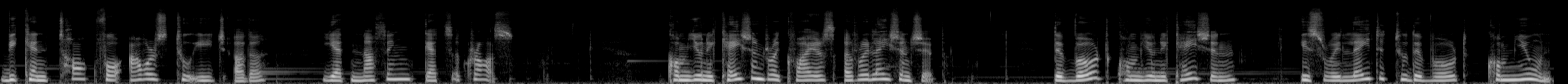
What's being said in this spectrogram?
we can talk for hours to each other, yet nothing gets across. Communication requires a relationship. The word communication is related to the word commune,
